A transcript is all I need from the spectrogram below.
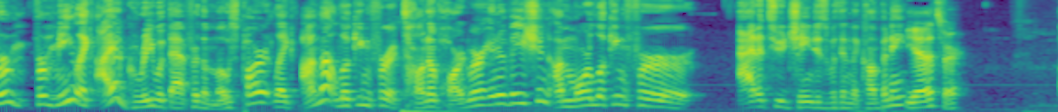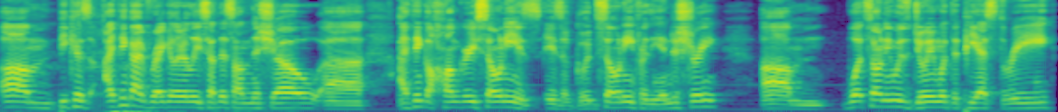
for for me, like I agree with that for the most part. Like I'm not looking for a ton of hardware innovation. I'm more looking for attitude changes within the company. Yeah, that's fair. Um, because I think I've regularly said this on the show. Uh, I think a hungry Sony is is a good Sony for the industry. Um, what Sony was doing with the PS3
